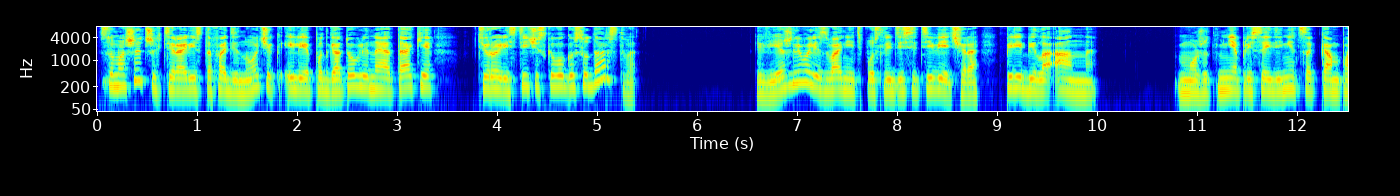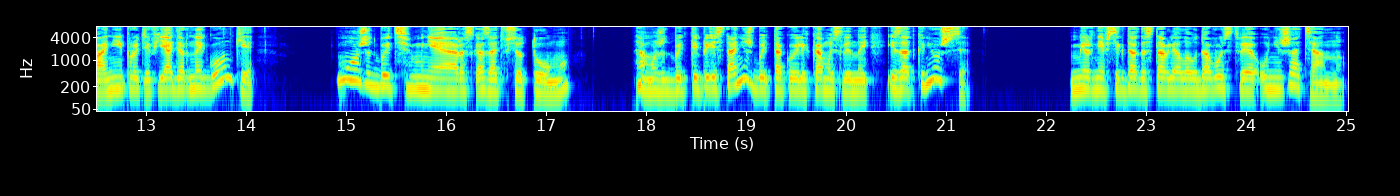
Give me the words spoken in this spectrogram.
Сумасшедших террористов-одиночек или подготовленной атаки террористического государства? «Вежливо ли звонить после десяти вечера?» – перебила Анна. Может, мне присоединиться к компании против ядерной гонки? Может быть, мне рассказать все Тому? А может быть, ты перестанешь быть такой легкомысленной и заткнешься? Мирне всегда доставляло удовольствие унижать Анну.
